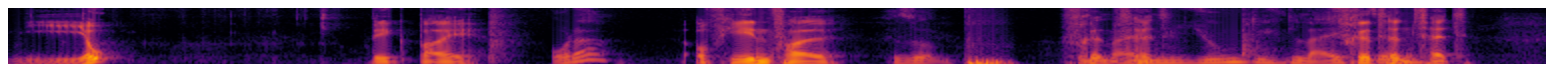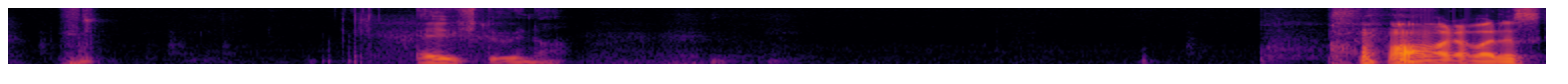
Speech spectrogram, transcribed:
Jo. Big Buy. Oder? Auf jeden Fall. Also, pff, Frittenfett. meinem jugendlichen Leichtsinn. Frittenfett. Elchdöner. da war das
